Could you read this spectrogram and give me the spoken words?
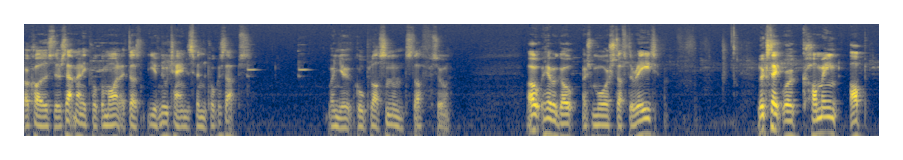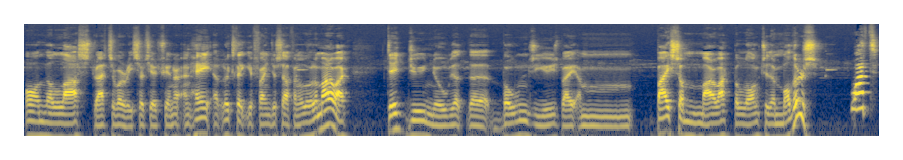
because there's that many Pokemon. It does you have no time to spin the Pokestops when you go plussing and stuff. So, oh, here we go. There's more stuff to read. Looks like we're coming up on the last stretch of our research here, trainer. And hey, it looks like you found yourself in a Alola Marowak. Did you know that the bones used by um by some Marowak belong to their mothers? What?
